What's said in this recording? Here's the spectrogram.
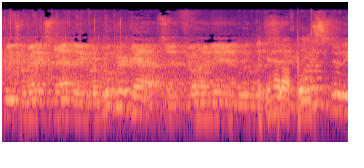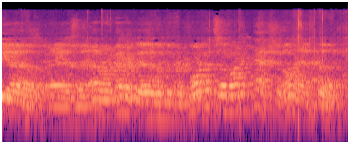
Please remain standing, remove your caps, and join in with the Take off, Sing Voice please. Studio as they honor America with the performance of our national anthem.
